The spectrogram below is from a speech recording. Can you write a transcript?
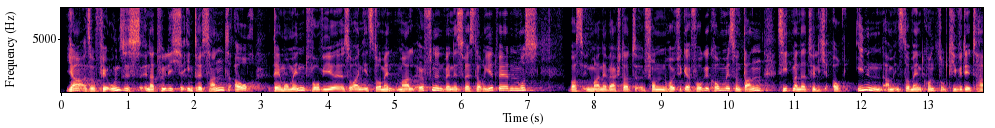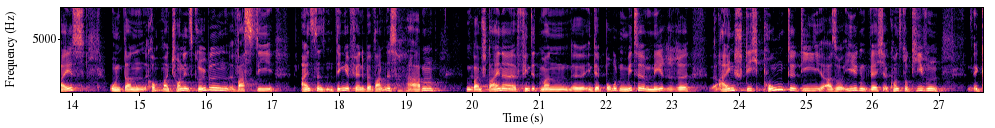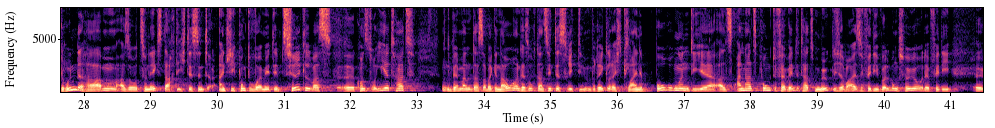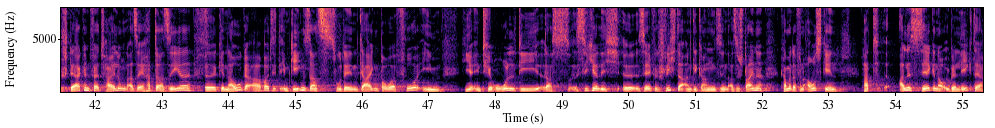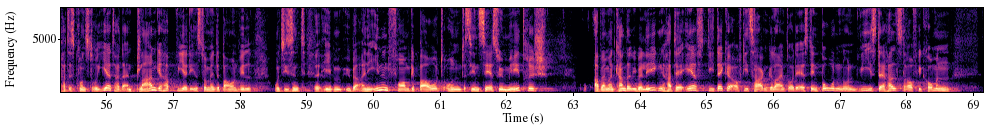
Ja, also für uns ist natürlich interessant auch der Moment, wo wir so ein Instrument mal öffnen, wenn es restauriert werden muss, was in meiner Werkstatt schon häufiger vorgekommen ist. Und dann sieht man natürlich auch innen am Instrument konstruktive Details und dann kommt man schon ins Grübeln, was die einzelnen Dinge für eine Bewandtnis haben. Beim Steiner findet man äh, in der Bodenmitte mehrere Einstichpunkte, die also irgendwelche konstruktiven Gründe haben. Also zunächst dachte ich, das sind Einstichpunkte, wo er mit dem Zirkel was äh, konstruiert hat. Wenn man das aber genauer untersucht, dann sind es regelrecht kleine Bohrungen, die er als Anhaltspunkte verwendet hat, möglicherweise für die Wölbungshöhe oder für die äh, Stärkenverteilung. Also er hat da sehr äh, genau gearbeitet, im Gegensatz zu den Geigenbauer vor ihm hier in Tirol, die das sicherlich äh, sehr viel schlichter angegangen sind. Also Steiner, kann man davon ausgehen, hat alles sehr genau überlegt, er hat es konstruiert, hat einen Plan gehabt, wie er die Instrumente bauen will und sie sind eben über eine Innenform gebaut und sind sehr symmetrisch aber man kann dann überlegen, hat er erst die Decke auf die Zagen geleimt oder erst den Boden und wie ist der Hals drauf gekommen?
